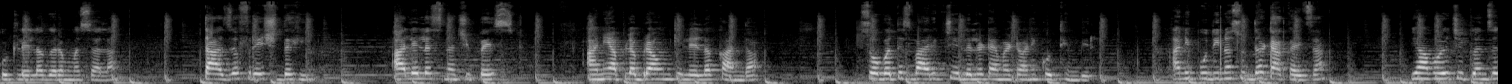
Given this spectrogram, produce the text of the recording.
कुठलेला गरम मसाला. ताजं फ्रेश दही आले लसणाची पेस्ट आणि आपला ब्राऊन केलेला कांदा. सोबतच बारीक चिरलेलं टॅमॅटो आणि कोथिंबीर. आणि पुदिनासुद्धा टाकायचा. यामुळे चिकनचा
